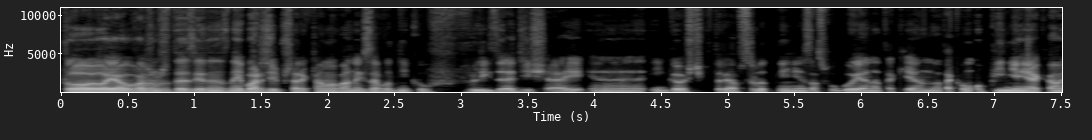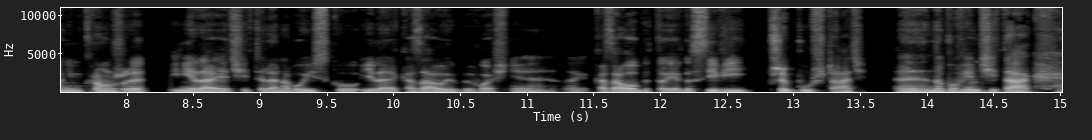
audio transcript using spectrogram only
to ja uważam, że to jest jeden z najbardziej przereklamowanych zawodników w lidze dzisiaj e, i gość, który absolutnie nie zasługuje na, takie, na taką opinię, jaka o nim krąży i nie daje ci tyle na boisku, ile kazałyby właśnie, e, kazałoby to jego CV przypuszczać. No powiem ci tak,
